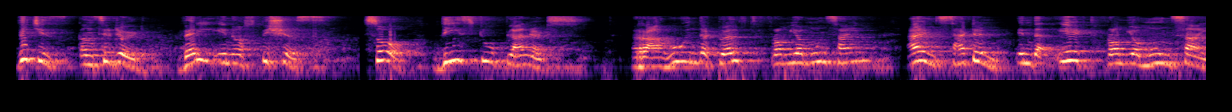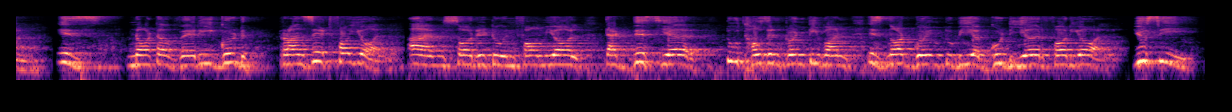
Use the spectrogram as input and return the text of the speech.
which is considered very inauspicious. So, these two planets, Rahu in the 12th from your moon sign and Saturn in the 8th from your moon sign, is not a very good transit for y'all. I am sorry to inform y'all that this year 2021 is not going to be a good year for y'all. You see,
